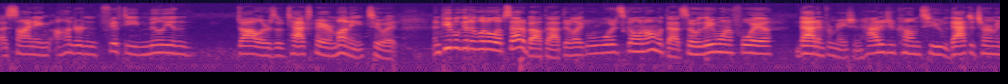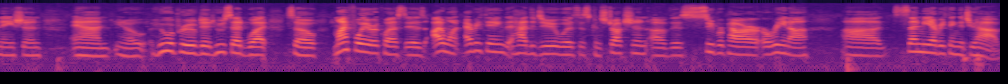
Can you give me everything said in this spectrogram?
assigning 150 million dollars of taxpayer money to it. And people get a little upset about that. They're like, well, what's going on with that? So they want to FOIA that information. How did you come to that determination? And, you know, who approved it? Who said what? So my FOIA request is I want everything that had to do with this construction of this superpower arena uh, send me everything that you have.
